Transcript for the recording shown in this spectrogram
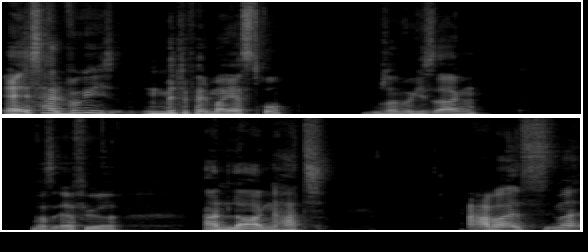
Er ist halt wirklich ein Mittelfeld-Maestro, muss man wirklich sagen, was er für Anlagen hat. Aber es ist immer,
